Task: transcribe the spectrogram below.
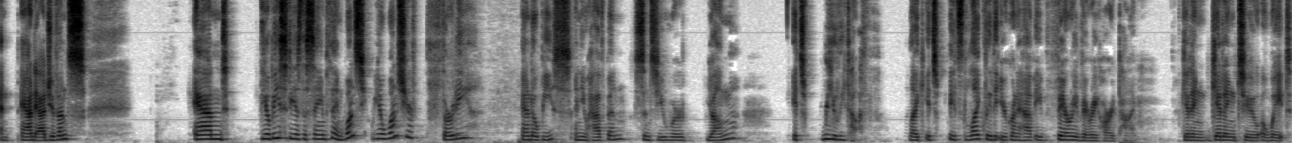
and, and adjuvants. And the obesity is the same thing. Once you know, once you're 30, and obese, and you have been since you were young, it's really tough. Like it's it's likely that you're going to have a very very hard time getting getting to a weight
